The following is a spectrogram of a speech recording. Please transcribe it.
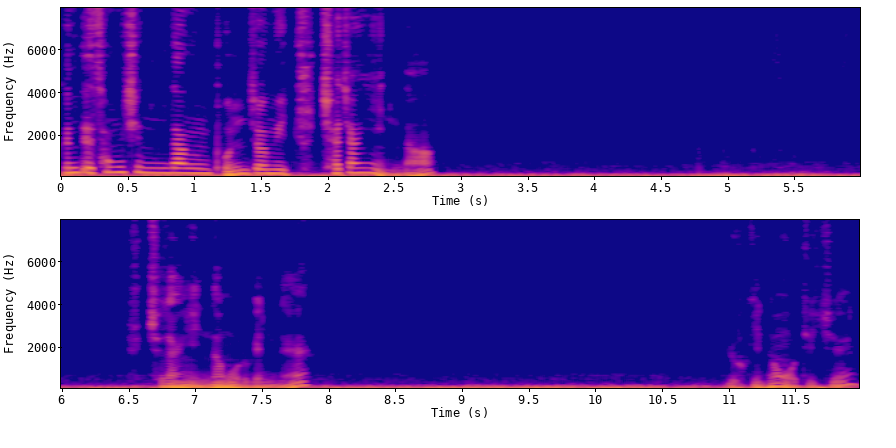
근데 성신당 본점이 주차장이 있나? 주차장이 있나 모르겠네. 여기는 어디지?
